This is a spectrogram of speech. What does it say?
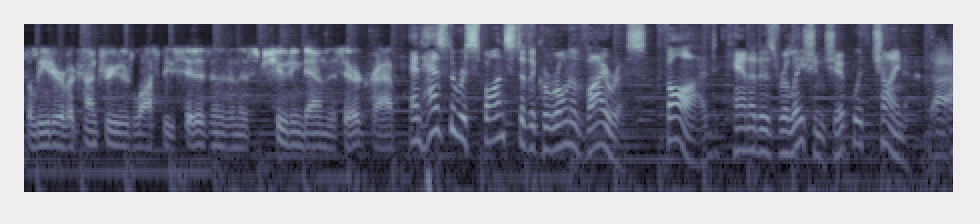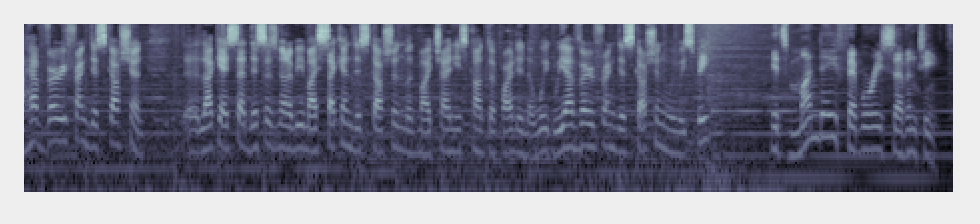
the leader of a country who's lost these citizens and this shooting down this aircraft. And has the response to the coronavirus thawed Canada's relationship with China? I have very frank discussion. Uh, like I said, this is going to be my second discussion with my Chinese counterpart in a week. We have very frank discussion when we speak. It's Monday, February 17th.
